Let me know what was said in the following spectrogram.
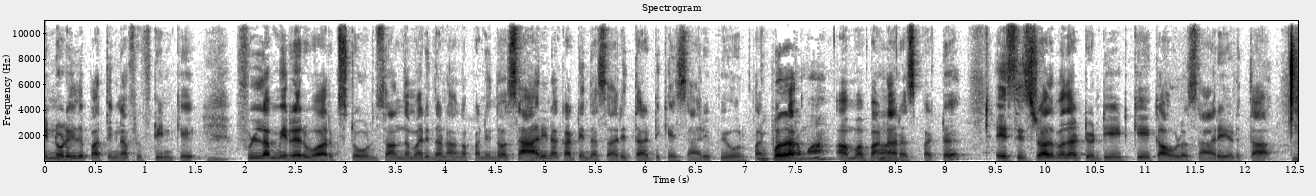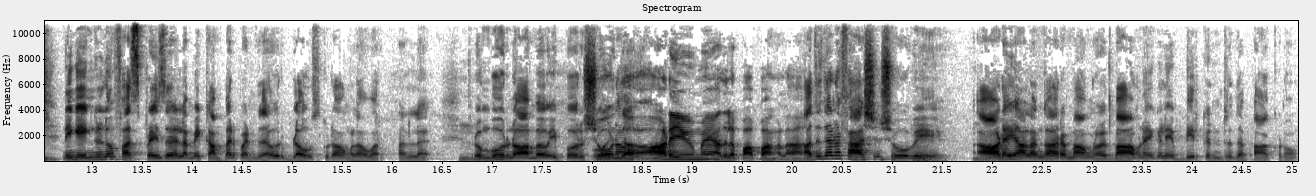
என்னோட இது பார்த்தீங்கன்னா ஃபிஃப்டீன் கே ஃபுல்லாக மிரர் ஒர்க் ஸ்டோன்ஸ் அந்த மாதிரி தான் நாங்கள் பண்ணியிருந்தோம். Saree நான் கட்டியிருந்த saree thirty K saree pure முப்பதாயிரமா? ஆமாம் பனாரஸ் பட்டு. என் சிஸ்டர் அது மாதிரி தான் டுவெண்ட்டி எயிட் கேக்கு அவ்வளோ saree எடுத்தா. நீங்கள் எங்களும் ஃபர்ஸ்ட் ப்ரைஸோ எல்லாமே கம்பேர் பண்ணுறதா ஒரு ப்ளவுஸ் கூட அவங்களாம் ஒர்க் பண்ணல. ரொம்ப ஒரு நார்மல் இப்போ ஒரு ஷோ ஆடையுமே அதில் பார்ப்பாங்களா அதுதானே ஃபேஷன் ஷோவே ஆடை அலங்காரம் அவங்களோட பாவனைகள் எப்படி இருக்குன்றத பார்க்கணும்.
